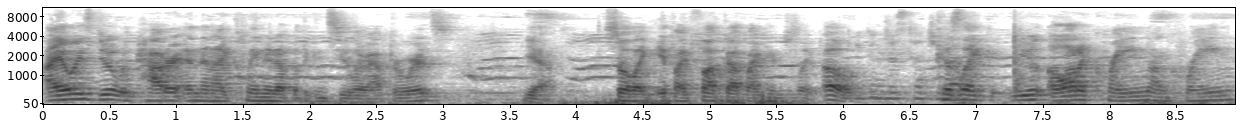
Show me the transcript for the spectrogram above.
I always do it with powder and then I clean it up with the concealer afterwards. Yeah. So like if I fuck up, I can just like oh, You can just touch it. because like you a lot of cream on cream,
